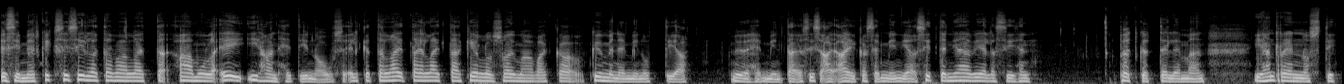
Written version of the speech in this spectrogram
Esimerkiksi sillä tavalla, että aamulla ei ihan heti nouse. Eli laittaa, laittaa kellon soimaan vaikka 10 minuuttia myöhemmin tai siis aikaisemmin ja sitten jää vielä siihen pötköttelemään ihan rennosti.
